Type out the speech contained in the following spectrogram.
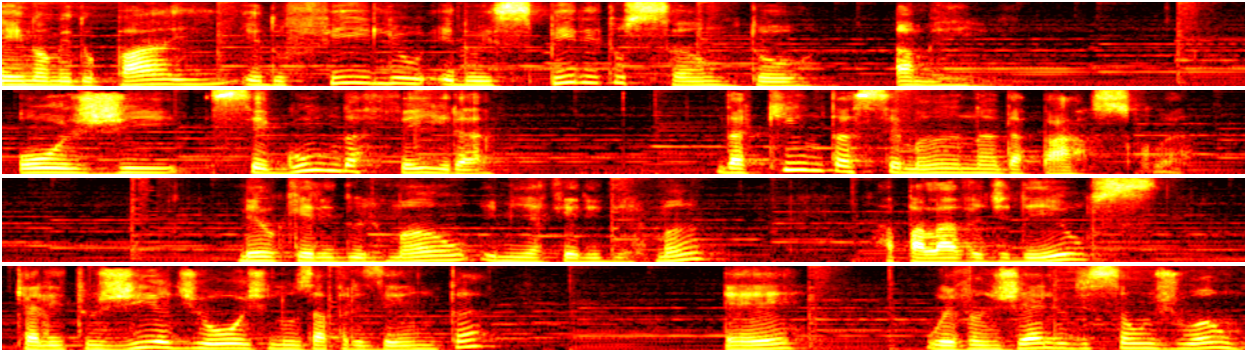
Em nome do Pai, e do Filho, e do Espírito Santo. Amém. Hoje, segunda-feira da quinta semana da Páscoa. Meu querido irmão e minha querida irmã, a palavra de Deus que a liturgia de hoje nos apresenta é o Evangelho de São João,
